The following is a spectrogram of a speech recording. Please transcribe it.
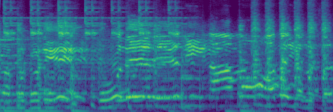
કોટડે બોલે રે દીના મોર અવસર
